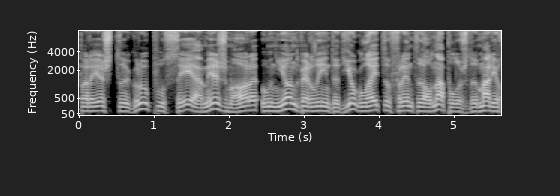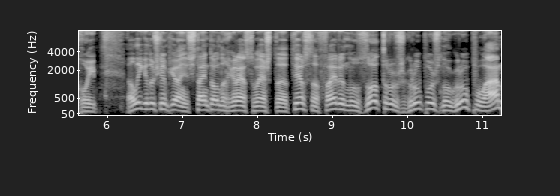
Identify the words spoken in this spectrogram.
Para este grupo C, à mesma hora, União de Berlim de Diogo Leite frente ao Nápoles de Mário Rui. A Liga dos Campeões está então de regresso esta terça-feira nos outros grupos. No grupo A,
